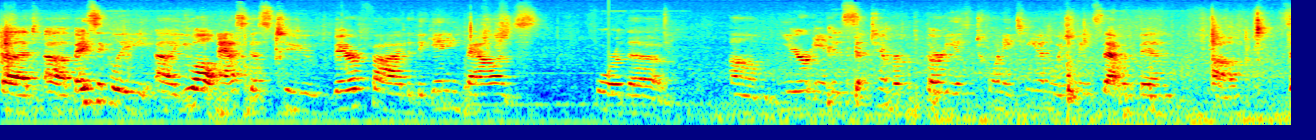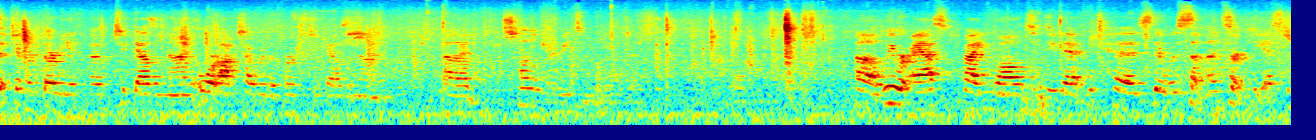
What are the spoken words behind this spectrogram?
But uh, basically, uh, you all asked us to verify the beginning balance for the um, year ended September 30th, 2010, which means that would have been um, September 30th of 2009 or October the 1st, 2009. Uh, Tell them the reason we Uh, we were asked by you all to do that because there was some uncertainty as to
